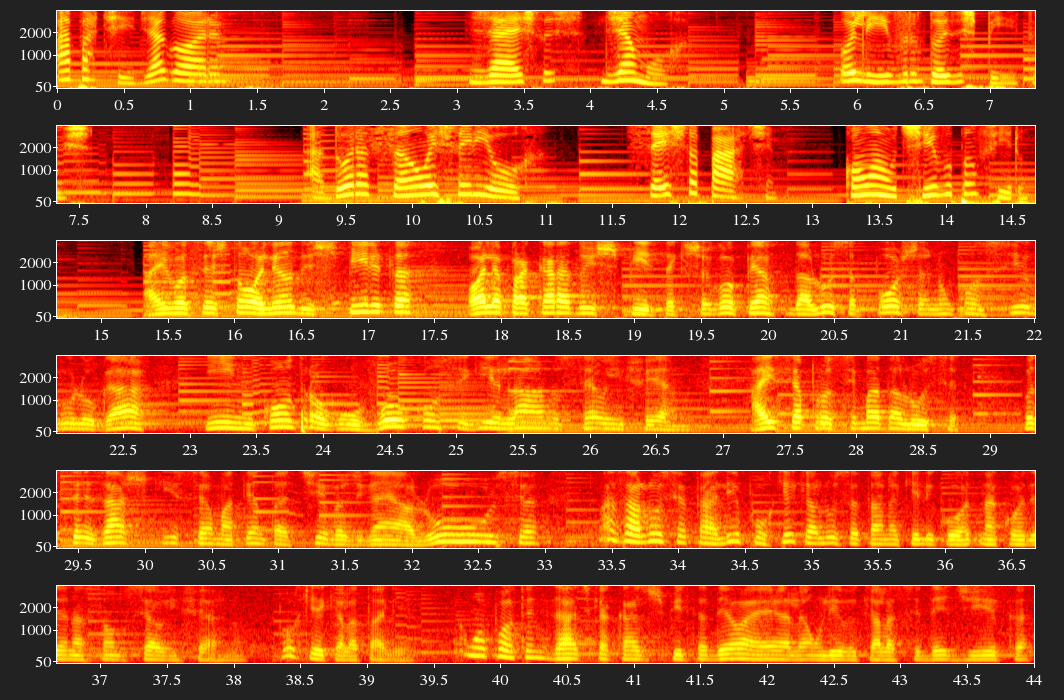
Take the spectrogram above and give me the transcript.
a partir de agora. Gestos de Amor O Livro dos Espíritos Adoração Exterior Sexta parte Com Altivo Panfiro Aí vocês estão olhando espírita, olha para a cara do espírita que chegou perto da Lúcia, poxa, não consigo lugar em encontro algum, vou conseguir lá no céu e inferno. Aí se aproxima da Lúcia. Vocês acham que isso é uma tentativa de ganhar a Lúcia? Mas a Lúcia está ali, por que, que a Lúcia está na coordenação do céu e inferno? Por que, que ela está ali? É uma oportunidade que a Casa Espírita deu a ela, é um livro que ela se dedica,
